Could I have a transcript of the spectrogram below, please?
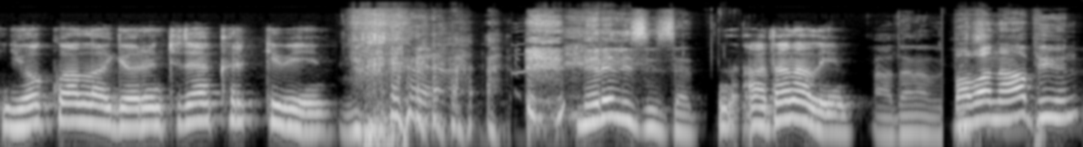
Yok vallahi görüntüde 40 gibiyim. Nerelisin sen? Adanalıyım. Adanalı. Baba ne yapıyorsun?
